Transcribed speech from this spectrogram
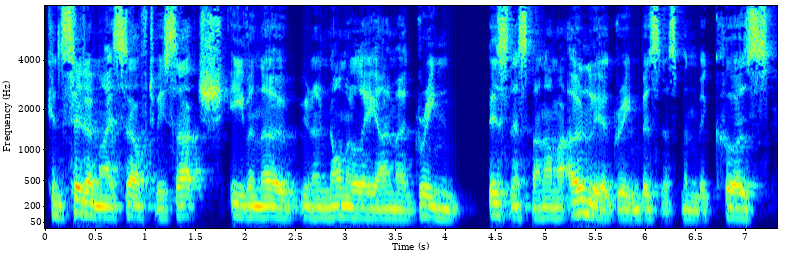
consider myself to be such even though you know nominally i'm a green businessman. I'm only a green businessman because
